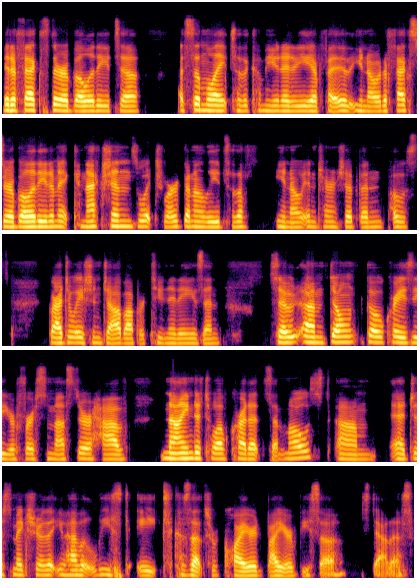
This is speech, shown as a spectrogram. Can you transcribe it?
it affects their ability to assimilate to the community. If you know, it affects their ability to make connections, which are going to lead to the, you know, internship and post graduation job opportunities. And so um, don't go crazy your first semester, have nine to 12 credits at most. Um, and just make sure that you have at least eight because that's required by your visa status.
